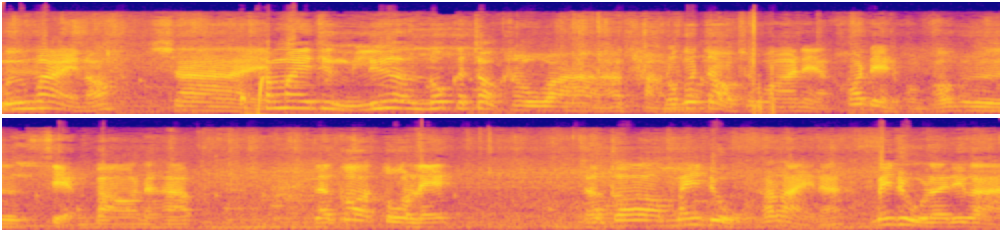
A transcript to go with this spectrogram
มือใหม่เนาะใช่ทำไมถึงเลือกนกกระจอกชวาอะถามนกกระจอกชวาเนี่ยข้อเด่นของเขาคือเสียงเบานะครับ แล้วก็ตัวเล็ก แล้วก็ไม่ดุเท่าไหร่นะ ไม่ดุเลยดีกว่า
